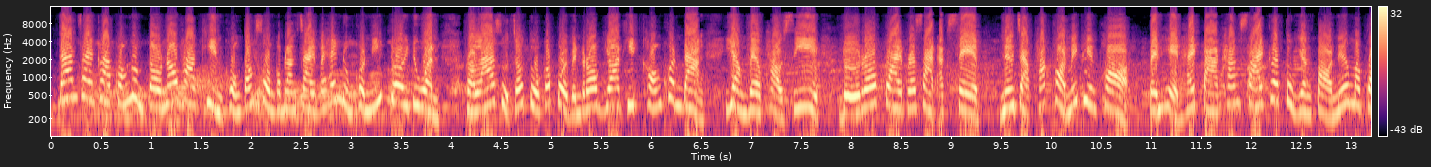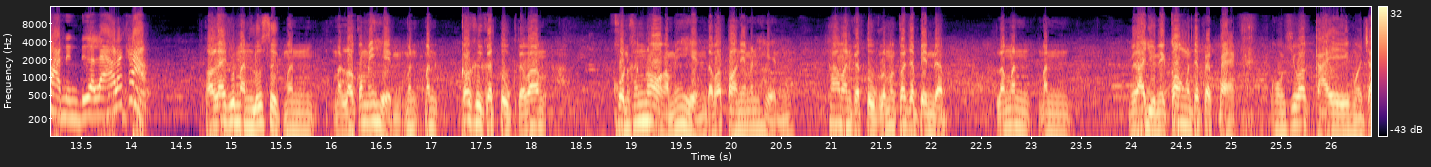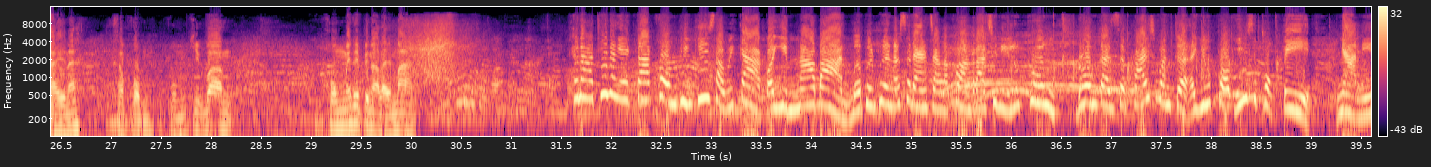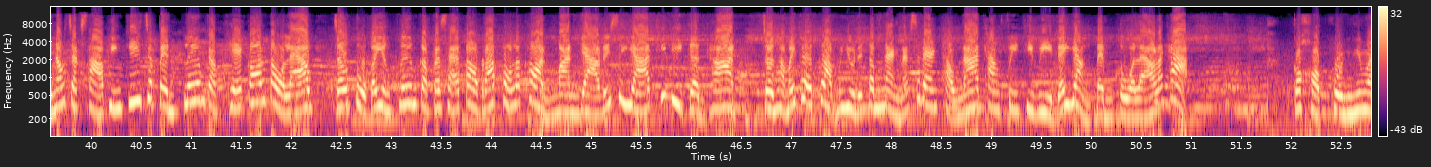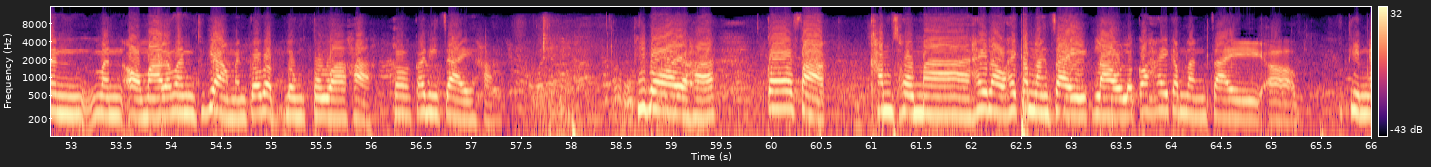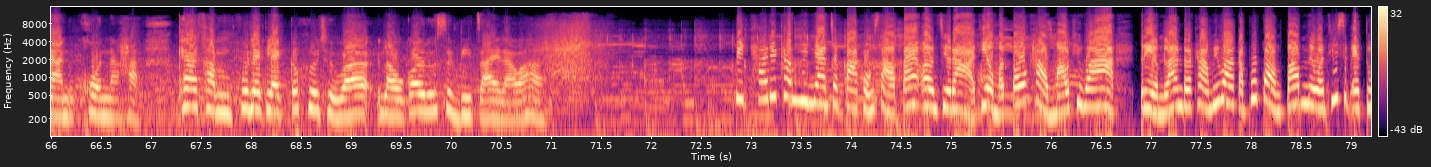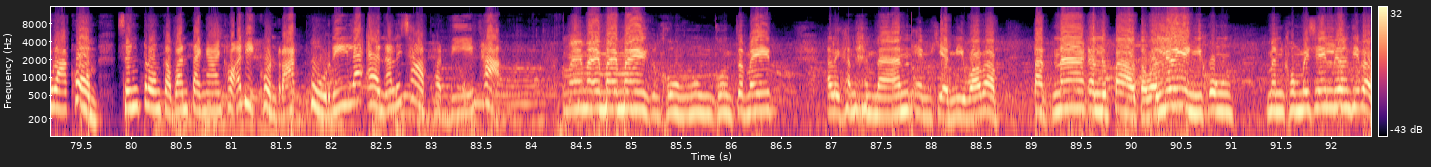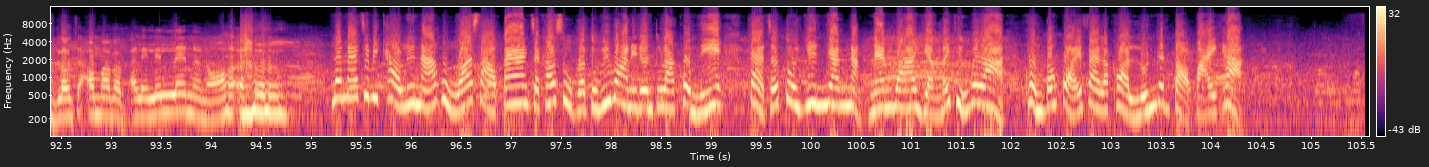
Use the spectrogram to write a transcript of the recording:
ด้านแฟนคลับของหนุ่มโตโน่พาคิน คงต้องส่งกำลังใจไปให้หนุ่มคนนี้โดยด่วน เพราะล่าสุดเจ้าตัวก็ป่วยเป็นโรคยอดฮิตของคนดัง อย่างเบลพาวซี่หรือโรคปลายประสาทอักเสบ เนื่องจากพักผ่อนไม่เพียงพอ เป็นเหตุให้ตาข้างซ้ายกระตุกอย่างต่อเนื่องมากว่าหนึ่งเดือนแล้วละค่ะ ตอนแรกที่มันรู้สึกมันมันเราก็ไม่เห็นมันมันก็คือกระตุกแต่ว่าคนข้างนอกอะไม่เห็น แต่ว่าตอนนี้มันเห็น ถ้ามันกระตุกแล้วมันก็จะเป็นแบบ แล้วมันมันเวลาอยู่ในกล้องมันจะแปลกๆ ผมคิดว่าไกลหัวใจนะครับผมผมคิดว่าคงไม่ได้เป็นอะไรมาก ขณะที่นางเอกตาคมพิงกี้สาวิกาก็ยิ้มหน้าบานเมื่อเพื่อนๆนักแสดงจากละครราชินีลูกทุ่งร่วมกันเซอร์ไพรส์วันเกิดอายุครบ 26 ปี งานนี้นอกจากสาวพิงกี้จะเป็นปลื้มกับเค้กก้อนโตแล้ว เจ้าตัวก็ยังปลื้มกับกระแสตอบรับของละครมันยาริษยาที่ดีเกินคาด จนทำให้เธอกลับมาอยู่ในตำแหน่งนักแสดงแถวหน้าทางฟรีทีวีได้อย่างเต็มตัวแล้วล่ะค่ะ ก็ขอบคุณที่มันมันออกมาแล้วมันทุกอย่างมันก็แบบลงตัวค่ะ ก็ก็ดีใจค่ะ พี่บอยอะคะก็ฝากคำชมมาให้เราให้กำลังใจเราแล้วก็ให้กำลังใจทีมงานทุกคนนะคะ แค่คำพูดเล็กๆ ก็คือถือว่าเราก็รู้สึกดีใจแล้วอะค่ะ ดท้ายด้วยคำยืนยันจากปากของสาวแป้งออนจิราที่ออกมาโต้ข่าวเมาส์ที่ว่าเตรียมลั่นระฆังวิวากับผู้กองต้อมในวันที่ 11 ตุลาคม ซึ่งตรงกับวันแต่งงานของอดีตคนรักภูริและแอนอลิชาพอดีค่ะ ไม่ไม่ไม่ไม่คงคงคงจะไม่อะไรขนาดนั้นเห็นเขียนมีว่าแบบตัดหน้ากันหรือเปล่า แต่ว่าเรื่องอย่างนี้คงมันคงไม่ใช่เรื่องที่แบบเราจะเอามาแบบอะไรเล่นๆอะเนาะ และแม้จะมีข่าวลือหนาหูว่าสาวแป้งจะเข้าสู่ประตูวิวาในเดือนตุลาคมนี้ แต่เจ้าตัวยืนยันหนักแน่นว่ายังไม่ถึงเวลาคงต้องปล่อยให้แฟนละครลุ้นกันต่อไปค่ะ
